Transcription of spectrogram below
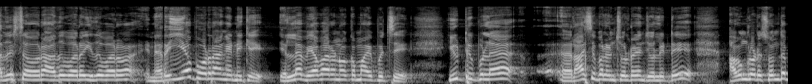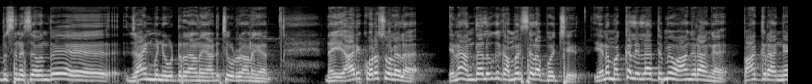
அதிர்ஷ்டம் வரும் அது வரும் இது வரும். நிறைய போடுறாங்க இன்றைக்கி எல்லாம் வியாபார நோக்கமாக ஆகிப்போச்சு யூடியூப்பில் ராசி பலன் சொல்கிறேன்னு சொல்லிட்டு அவங்களோட சொந்த பிஸ்னஸை வந்து ஜாயின் பண்ணி விட்டுறானுங்க அடிச்சு விட்றானுங்க. நான் யாரையும் குறை சொல்லலை. ஏன்னா அந்த அளவுக்கு கமர்ஷியலாக போச்சு. ஏன்னா மக்கள் எல்லாத்தையுமே வாங்குறாங்க பார்க்குறாங்க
